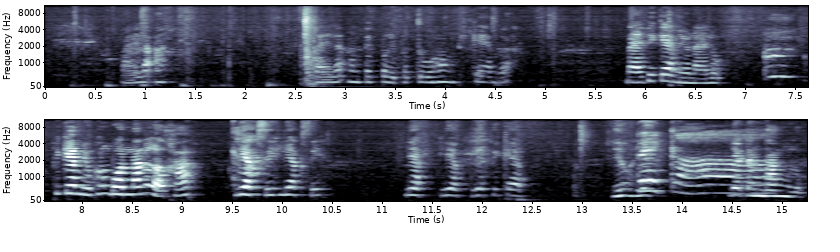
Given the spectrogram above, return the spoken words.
ป ละอะไปละมันไปเปิดประตูห้องพี่แก้มละไหนพี่แก้มอยู่ไหนลูกพี่แก้มอยู่ข้างบนนั้นเหรอคะเรียกสิเรียกสิเรียกเรียกเรียกพี่แก้มเร็วเพเรียกกาเรียกดังๆลูก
